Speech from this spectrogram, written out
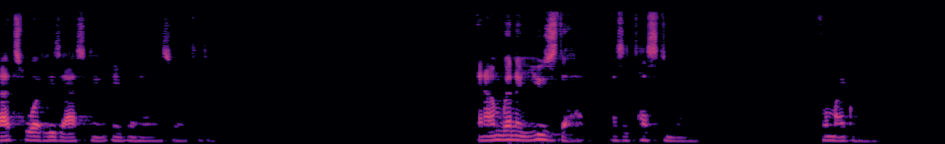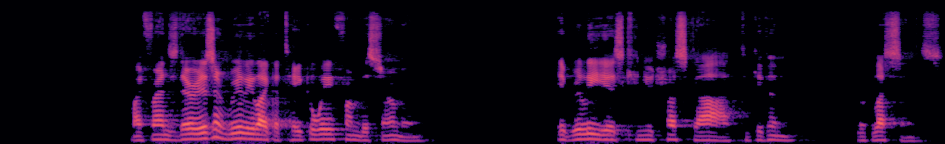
that's what he's asking Abraham and Sarah to do. And I'm going to use that as a testimony for my glory. My friends, there isn't really like a takeaway from the sermon. It really is can you trust God to give him your blessings,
